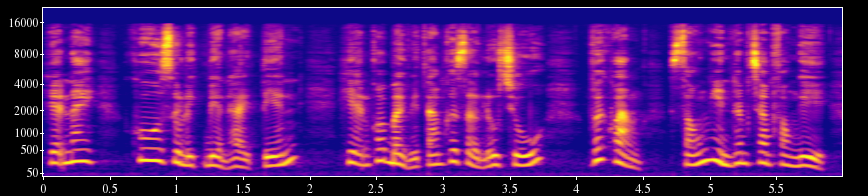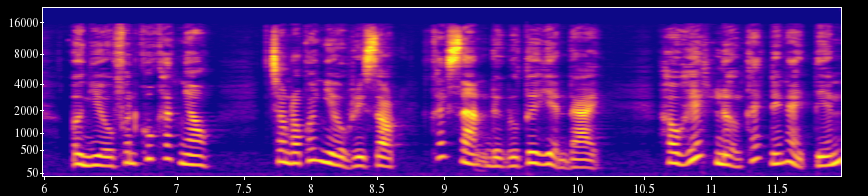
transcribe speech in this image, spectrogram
Hiện nay, khu du lịch biển Hải Tiến hiện có 78 cơ sở lưu trú với khoảng 6.500 phòng nghỉ ở nhiều phân khúc khác nhau. Trong đó có nhiều resort, khách sạn được đầu tư hiện đại. Hầu hết lượng khách đến Hải Tiến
